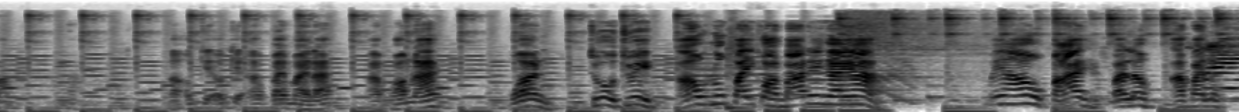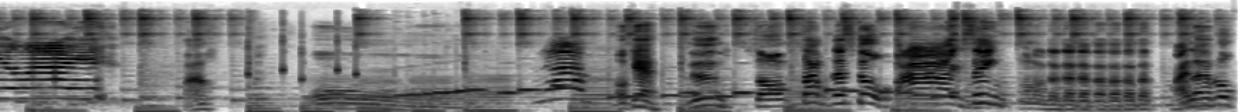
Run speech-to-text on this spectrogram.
ปั๊บปั๊บอะโอเคโอเคอะไปใหม่นะอะพร้อมนะ one two three เอาลูกไปก่อนบาได้ไงอะไม่เอาไปไปเร็วอะไปเลย เปล่าโอ้เริ่มโอเคหนึ่งสองสาม let's go ไปซิ่งไปเลยลูก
